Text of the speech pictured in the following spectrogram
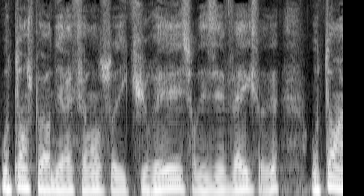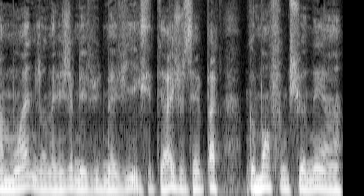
Autant je peux avoir des références sur des curés, sur des évêques, sur des- autant un moine, j'en avais jamais vu de ma vie, etc. Et je ne savais pas comment fonctionnait un,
